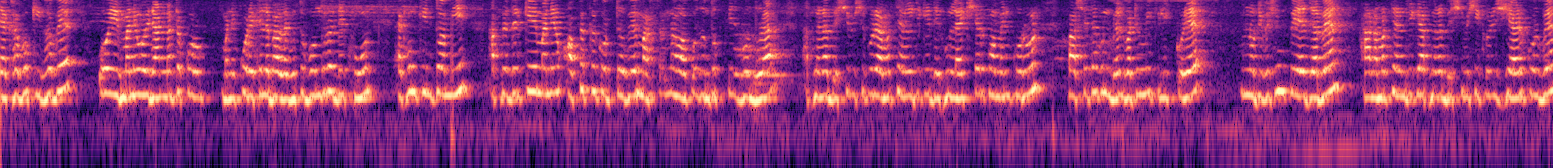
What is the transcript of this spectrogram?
দেখাবো কীভাবে। ওই মানে ওই রান্নাটা মানে করে খেলে ভালো লাগবে। তো বন্ধুরা দেখুন, এখন কিন্তু আমি আপনাদেরকে মানে অপেক্ষা করতে হবে মাছ রান্না হওয়া পর্যন্ত। প্লিজ বন্ধুরা, আপনারা বেশি বেশি করে আমার চ্যানেলটিকে দেখুন লাইক শেয়ার কমেন্ট করুন। পাশে থাকুন বেল বাটনে ক্লিক করে নোটিফিকেশন পেয়ে যাবেন। আর আমার চ্যানেলটিকে আপনারা বেশি বেশি করে শেয়ার করবেন।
